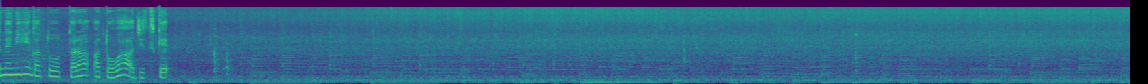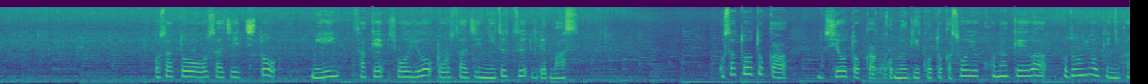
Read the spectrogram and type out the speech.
つくねに火が通ったらあとは味付け。お砂糖大さじ1とみりん酒醤油を大さじ2ずつ入れます。お砂糖とか塩とか小麦粉とかそういう粉系は保存容器に必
